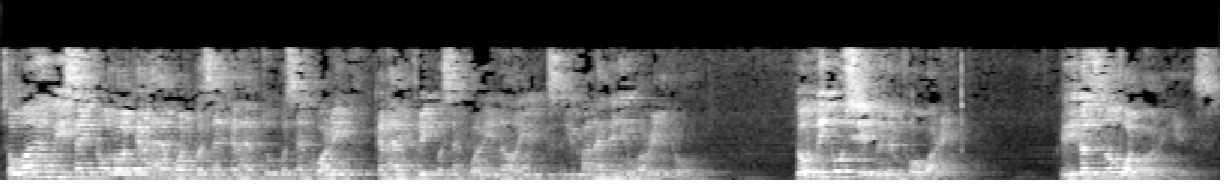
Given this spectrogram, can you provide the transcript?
So why are we saying, no Lord, can I have 1%, can I have 2% worry, can I have 3% worry? No, you, you can't have any worry at all. Don't negotiate with him for worry. He doesn't know what worry is.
